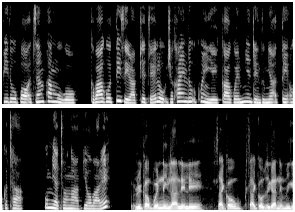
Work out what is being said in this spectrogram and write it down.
ပြည်သူအပေါ်အကြမ်းဖက်မှုကိုကဘာကိုသိစေတာဖြစ်တယ်လို့ရခိုင်လူအခွင့်အရေးကာကွယ်မြင့်တင်သူများအသင်းဥက္ကဋ္ဌဦးမြတ်ထွန်းကပြောပါတယ်။ ရီကောက်ပွဲနေလာလေလေစိုက်ကုတ်စိုက်ကုတ်စကနေမိက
